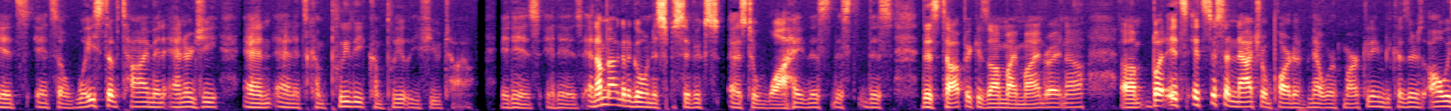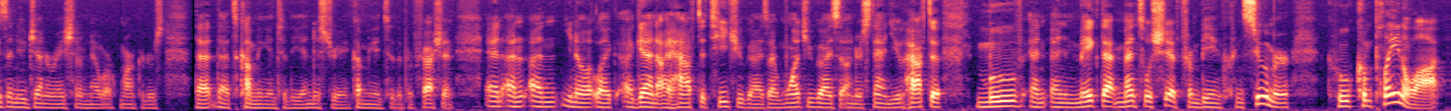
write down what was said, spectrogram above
it's it's a waste of time and energy and and it's completely completely futile It is. It is. And I'm not going to go into specifics as to why this this this this topic is on my mind right now. Um, but it's it's just a natural part of network marketing because there's always a new generation of network marketers that that's coming into the industry and coming into the profession. And and and you know, like again, I have to teach you guys. I want you guys to understand. You have to move and and make that mental shift from being a consumer who complain a lot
